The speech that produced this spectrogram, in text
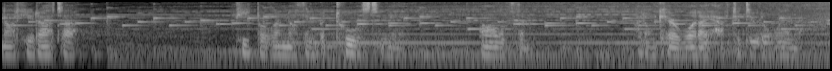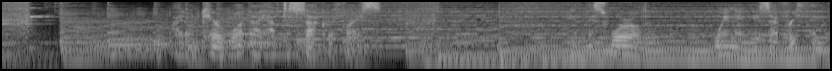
Not Hirata. People are nothing but tools to me. All of them. I don't care what I have to do to win. I don't care what I have to sacrifice. In this world, winning is everything.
